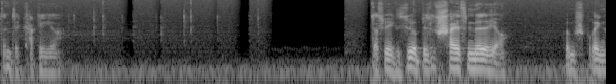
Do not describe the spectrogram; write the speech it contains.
Dann die Kacke hier. Deswegen so ein bisschen scheiß Müll hier. Komm, spring.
